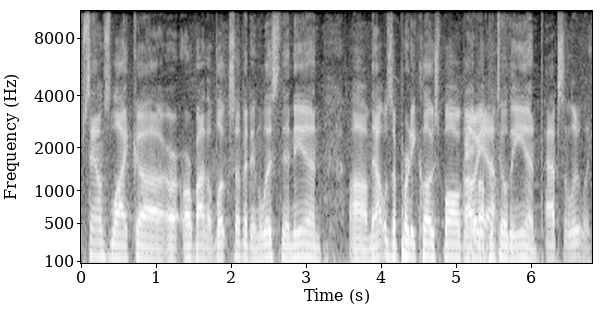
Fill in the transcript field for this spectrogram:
sounds like, uh, or, or by the looks of it and listening in, um, that was a pretty close ball game Oh, up until the end. Absolutely.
